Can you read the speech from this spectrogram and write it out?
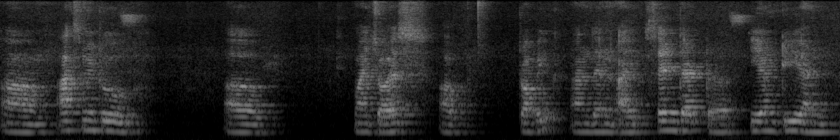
um, asked me to uh, my choice of topic, and then I said that uh, EMT and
